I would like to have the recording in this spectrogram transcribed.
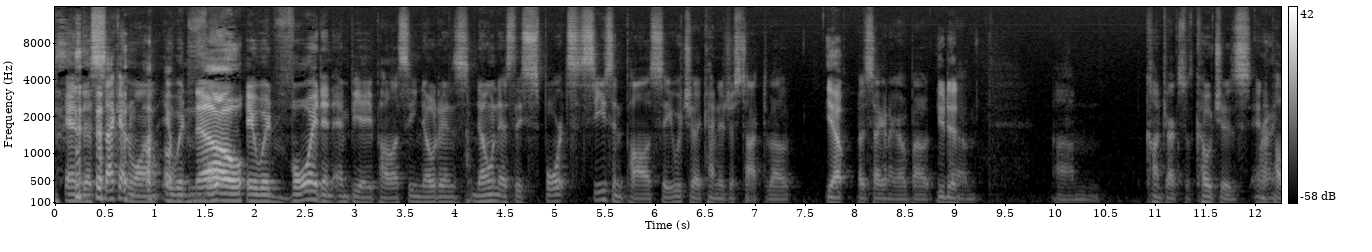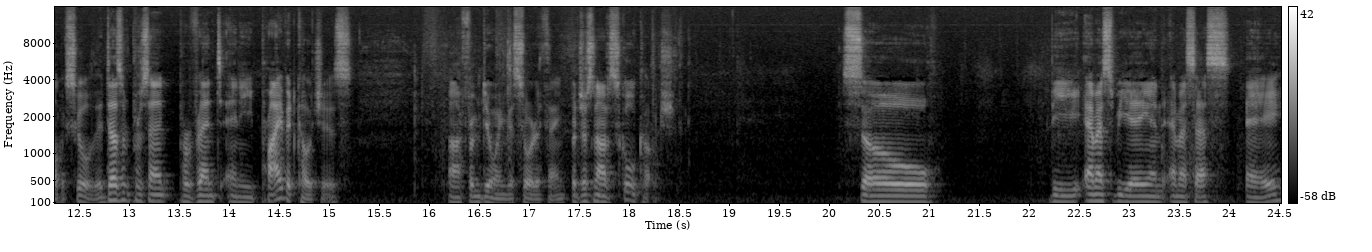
And the second one, it would vo- no. it would void an MPA policy known as known as the sports season policy, which I kind of just talked about Yep. a second ago about You did. Um, um, contracts with coaches in Right. a public school. It doesn't present, prevent any private coaches uh, from doing this sort of thing, but just not a school coach. So the MSBA and MSSA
